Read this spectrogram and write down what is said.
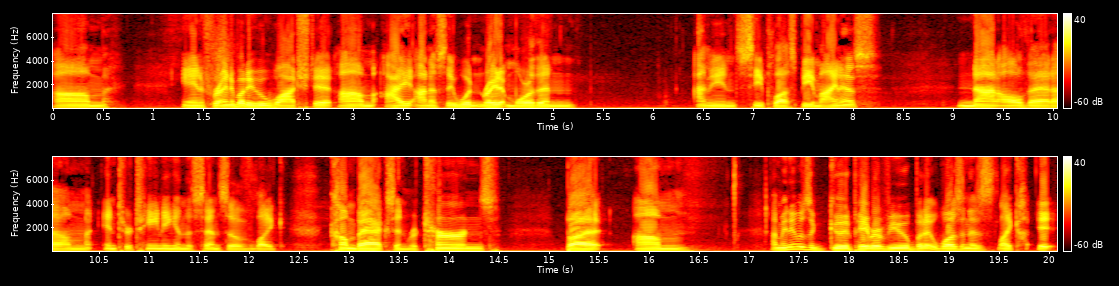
Um, and for anybody who watched it, um, I honestly wouldn't rate it more than, I mean, C plus B minus. Not all that um, entertaining in the sense of like comebacks and returns, but um, I mean, it was a good pay per view, but it wasn't as like it.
